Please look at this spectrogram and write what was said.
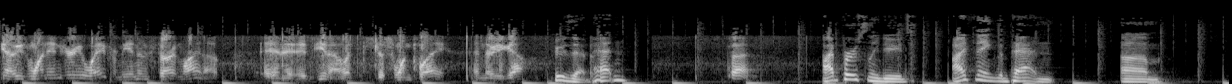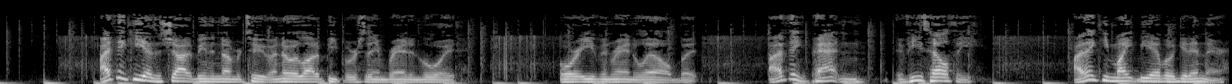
you know, he's one injury away from being in the starting lineup, and it, it you know, it's just one play, and there you go. Who's that, Patton? Pat, I personally, dudes, I think the Patton, um, I think he has a shot at being the number two. I know a lot of people are saying Brandon Lloyd or even Randle El, but I think Patton, if he's healthy, I think he might be able to get in there.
